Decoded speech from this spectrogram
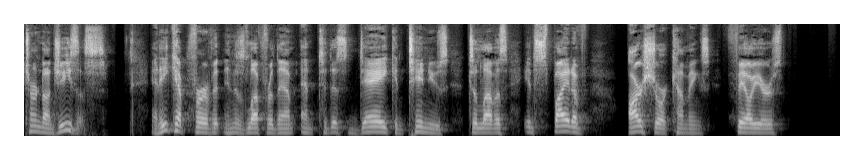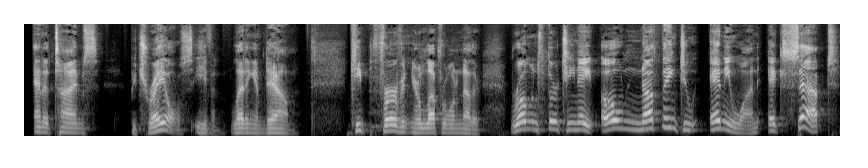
turned on Jesus and he kept fervent in his love for them and to this day continues to love us in spite of our shortcomings, failures, and at times betrayals, even letting him down. Keep fervent in your love for one another. Romans 13, 8. Owe nothing to anyone except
